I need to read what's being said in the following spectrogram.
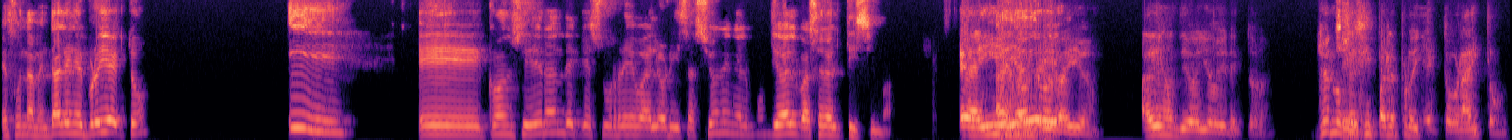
es fundamental en el proyecto y eh, consideran de que su revalorización en el mundial va a ser altísima. ahí A es donde hoy- iba yo. Ahí es donde iba yo, director. Yo no Sí. sé si para el proyecto Brighton.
